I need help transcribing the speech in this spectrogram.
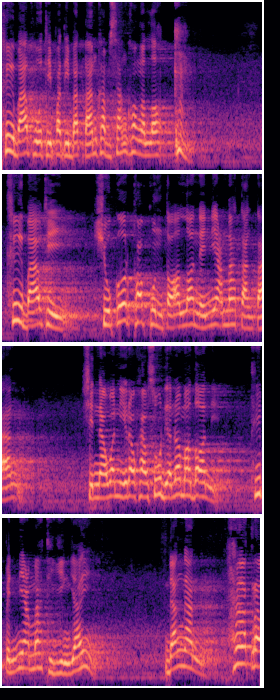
คือบ่าวผู้ที่ปฏิบัติตามคำสั่งของอัลลอฮ์คือบ่าวที่ชูโกรขอบคุณต่ออัลลอฮ์ในเนียมะต่างๆชินนาวันนี้เราเข้าสู่เดือนรอมฎอนนี่ที่เป็นเนียมะที่ยิ่งใหญ่ดังนั้น หากเรา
